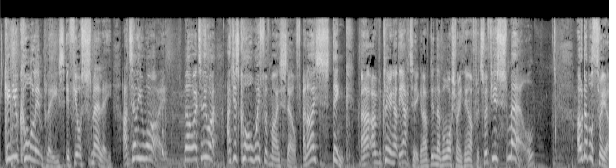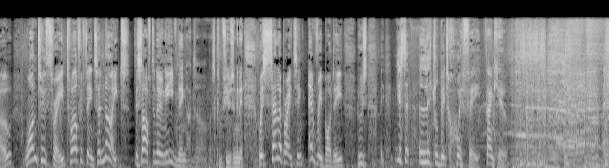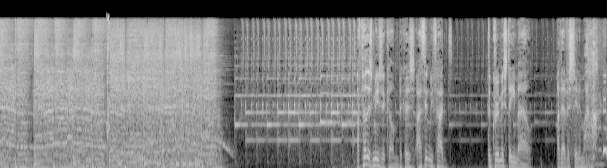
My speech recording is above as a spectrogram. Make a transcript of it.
Can you call in, please, if you're smelly? I'll tell you why. No, I tell you why. I just caught a whiff of myself, and I stink. And I, I'm clearing out the attic, and I didn't have a wash or anything afterwards. So if you smell, oh double three oh one two three twelve fifteen tonight, this afternoon, evening. I don't know. It's confusing, isn't it? We're celebrating everybody who's just a, a little bit whiffy. Thank you. I put this music on because I think we've had the grimmest email I've ever seen in my life.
